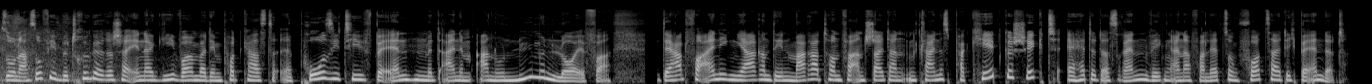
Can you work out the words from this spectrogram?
So, nach so viel betrügerischer Energie wollen wir den Podcast äh, positiv beenden mit einem anonymen Läufer. Der hat vor einigen Jahren den Marathonveranstaltern ein kleines Paket geschickt. Er hätte das Rennen wegen einer Verletzung vorzeitig beendet.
